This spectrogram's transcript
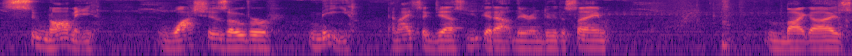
tsunami washes over me. And I suggest you get out there and do the same. Bye, guys.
